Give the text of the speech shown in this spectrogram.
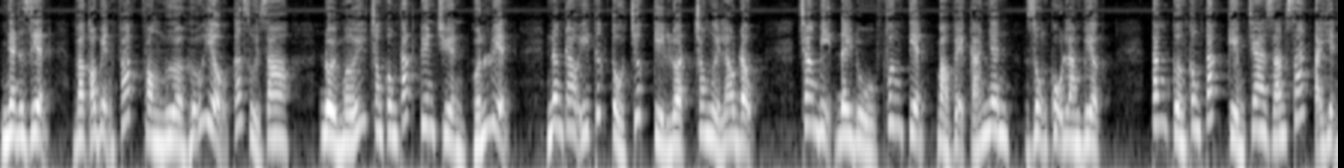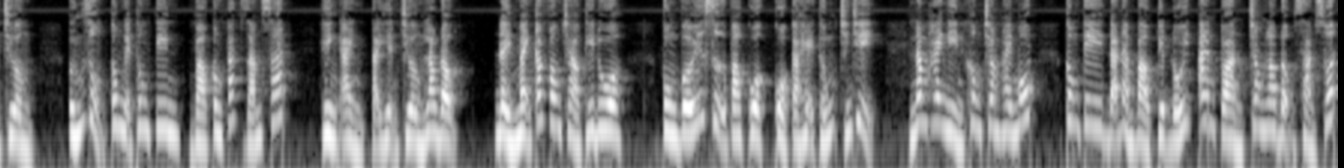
Nhận diện và có biện pháp phòng ngừa hữu hiệu các rủi ro, đổi mới trong công tác tuyên truyền, huấn luyện, nâng cao ý thức tổ chức kỷ luật cho người lao động, trang bị đầy đủ phương tiện bảo vệ cá nhân, dụng cụ làm việc, tăng cường công tác kiểm tra giám sát tại hiện trường, ứng dụng công nghệ thông tin vào công tác giám sát, hình ảnh tại hiện trường lao động, đẩy mạnh các phong trào thi đua, cùng với sự vào cuộc của cả hệ thống chính trị. Năm 2021, công ty đã đảm bảo tuyệt đối an toàn trong lao động sản xuất,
